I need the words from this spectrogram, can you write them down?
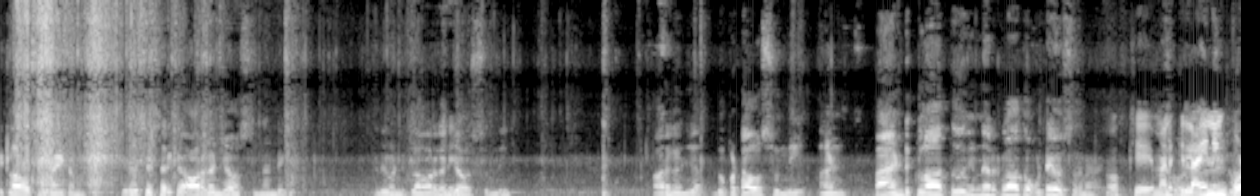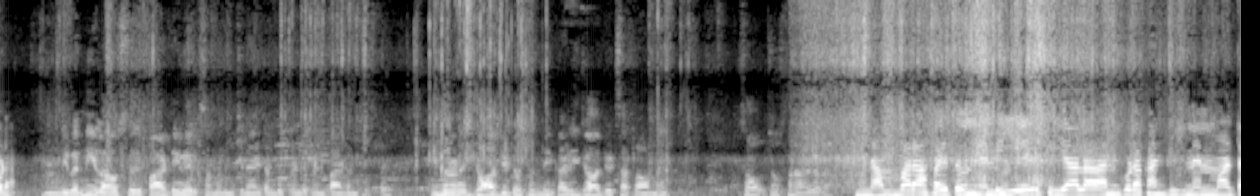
ఇట్లా వస్తుంది ఐటమ్ ఇది వచ్చేసరికి ఆర్గంజా వస్తుందండి. ఇదిగోండి. ఇట్లా ఆర్గంజా వస్తుంది. ఆర్గంజా దుపట్టా వస్తుంది. And pant cloth inner cloth ఒకటే వస్తుంది మేడం. ఓకే మనకి లైనింగ్ కూడా. ఇవన్నీ ఇలా వస్తుంది. పార్టీ వేర్కి సంబంధించిన ఐటమ్ డిఫరెంట్ డిఫరెంట్ ప్యాటర్న్స్ వస్తాయి. ఇందులోనే జార్జెట్ వస్తుంది కడి జార్జెట్స్ అట్లా ఉన్నాయి. సో చూస్తున్నారు కదా? నంబర్ ఆఫ్ అయితే ఉన్నాయండి. ఏది తీయాలా అని కూడా కన్ఫ్యూజన్ అన్నమాట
